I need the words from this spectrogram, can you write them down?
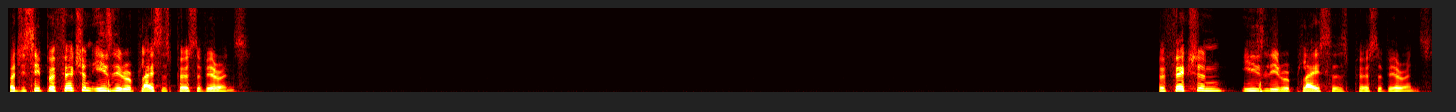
But you see, perfection easily replaces perseverance. Perfection easily replaces perseverance.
